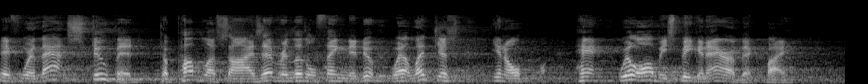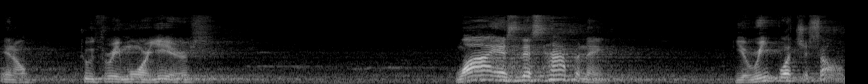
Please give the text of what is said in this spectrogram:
If we're that stupid to publicize every little thing they do, well, let's just, you know, we'll all be speaking Arabic by, you know, two, three more years. Why is this happening? You reap what you sow.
